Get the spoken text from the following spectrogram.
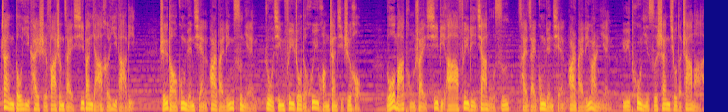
战斗一开始发生在西班牙和意大利，直到公元前204年入侵非洲的辉煌战绩之后，罗马统帅西比阿菲利加努斯才在公元前202年与突尼斯山丘的扎马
